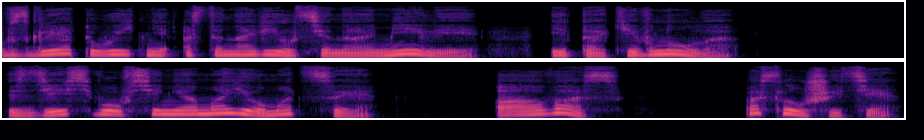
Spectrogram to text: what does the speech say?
Взгляд Уитни остановился на Амелии и так кивнула. «Здесь вовсе не о моем отце, а о вас. Послушайте».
